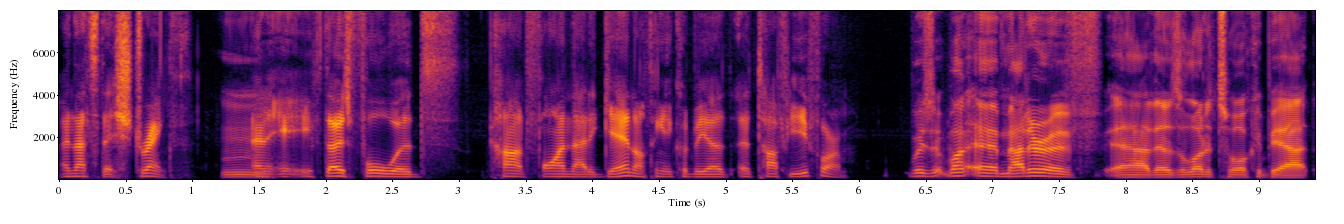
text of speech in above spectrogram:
and that's their strength. Mm. And if those forwards can't find that again, I think it could be a, a tough year for them. Was it a matter of uh, there was a lot of talk about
